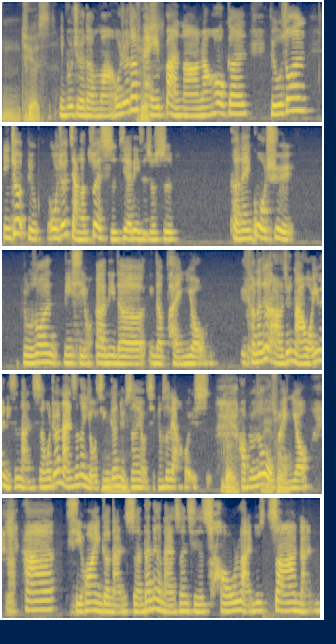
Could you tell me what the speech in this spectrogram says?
嗯，确实，你不觉得吗？我觉得陪伴啊，然后跟比如说，你就比如，我觉得讲个最实际的例子就是，可能过去，比如说你喜欢呃你的你的朋友，你可能就好了，就拿我，因为你是男生，我觉得男生的友情跟女生的友情又是两回事。对，好，比如说我朋友他喜欢一个男生，但那个男生其实超烂，就是渣男，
